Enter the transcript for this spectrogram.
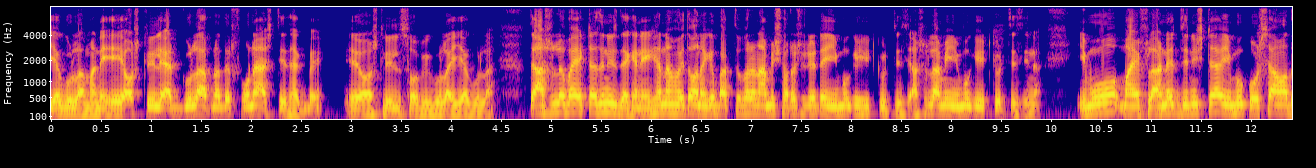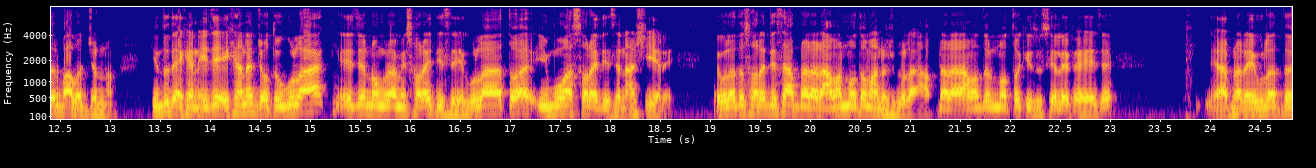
ইয়েগুলা মানে এই অশ্লীল অ্যাডগুলো আপনাদের ফোনে আসতেই থাকবে, এই অশ্লীল ছবিগুলা ইয়াগুলা তো আসলে ভাই একটা জিনিস দেখেন, এখানে হয়তো অনেকে ভাবতে পারেন, আমি সরাসরি এটা ইমোকে হিট করতেছি। আসলে আমি ইমোকে হিট করতেছি না। ইমো মাই ফ্লানের জিনিসটা ইমো করছে আমাদের ভালোর জন্য। কিন্তু দেখেন, এই যে এখানে যতগুলা এই যে নোংরামি ছড়াইতেছে, এগুলা তো ইমো আর ছড়াইতেছে না শিয়ারে এগুলা তো ছড়াই দিছে আপনারা আমার মতো মানুষগুলা। আপনারা আমাদের মতো কিছু ছেলে পেয়েছে আপনারা এগুলা তো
